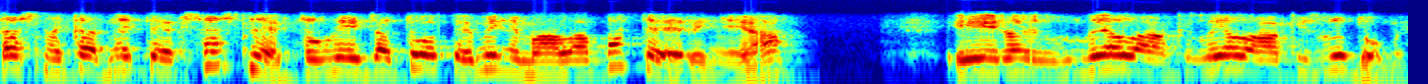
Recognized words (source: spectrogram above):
tas nekad netiek sasniegts, un līdz ar to pie minimālā patēriņa ja? ir lielāki, lielāki zudumi.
